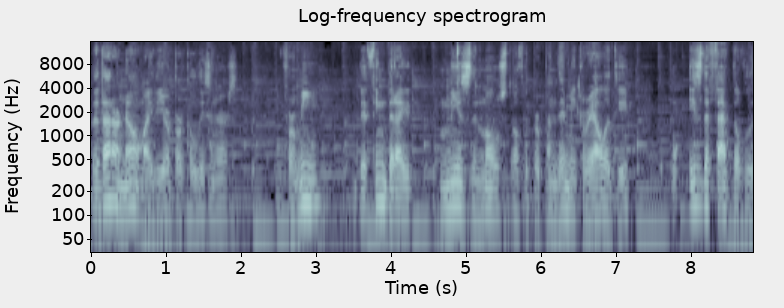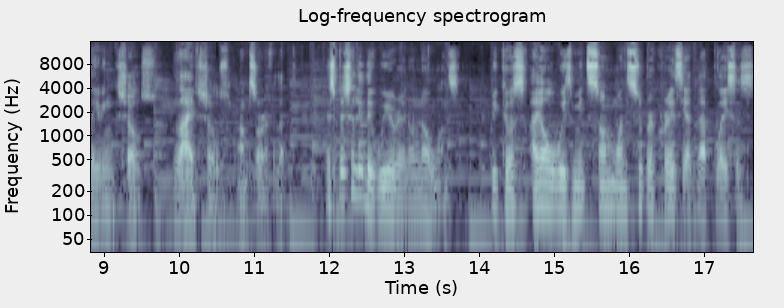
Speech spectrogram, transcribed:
But that or no, my dear Berkeley listeners, for me, the thing that I miss the most of the per pandemic reality is the fact of living shows, live shows. I'm sorry for that, especially the weird and unknown ones, because I always meet someone super crazy at that places.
